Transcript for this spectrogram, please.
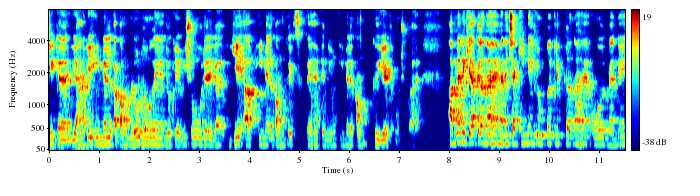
ठीक है, यहाँ ये ईमेल अकाउंट लोड हो रहे हैं, जो कि अभी शो हो जाएगा। ये आप ईमेल अकाउंट देख सकते हैं कि न्यू ईमेल अकाउंट क्रिएट हो चुका है। अब मैंने क्या करना है? मैंने चेक ईमेल के ऊपर क्लिक करना है और मैंने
